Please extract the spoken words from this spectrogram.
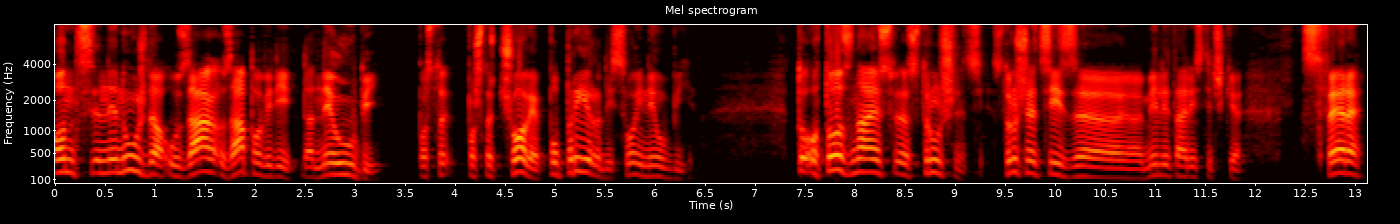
On se ne nužda u zapovjedi da ne ubi. Pošto čovjek po prirodi svoj ne ubija. To, to znaju stručnjaci. Stručnjaci iz e, militarističke sfere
